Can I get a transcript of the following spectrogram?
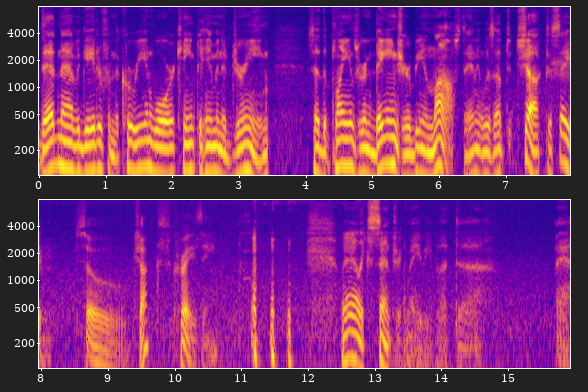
Dead navigator from the Korean War came to him in a dream, said the planes were in danger of being lost, and it was up to Chuck to save them. So, Chuck's crazy. well, eccentric maybe, but, uh, yeah.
